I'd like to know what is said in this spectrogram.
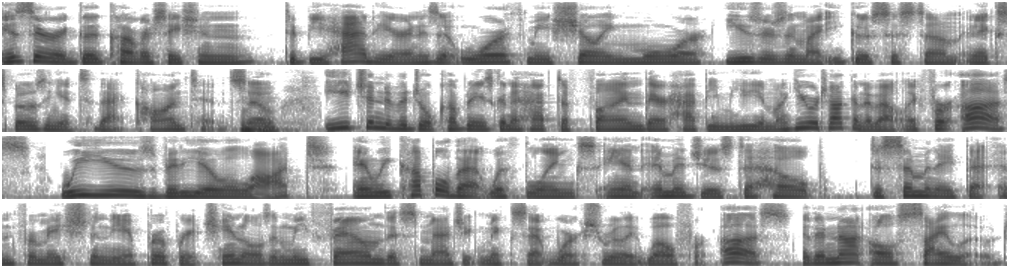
is there a good conversation to be had here? And is it worth me showing more users in my ecosystem and exposing it to that content? So mm-hmm. each individual company is going to have to find their happy medium. Like you were talking about like for us we use video a lot and we couple that with links and images to help disseminate that information in the appropriate channels and we found this magic mix that works really well for us. They're not all siloed.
